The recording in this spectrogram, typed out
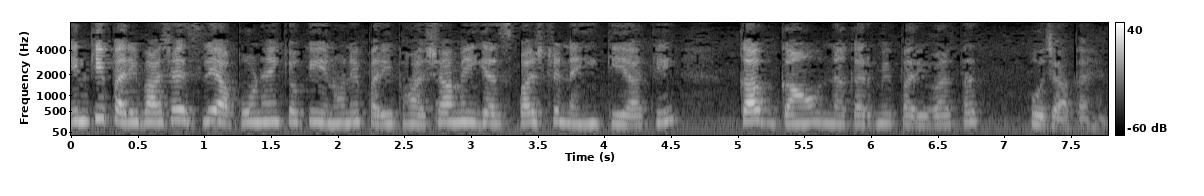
इनकी परिभाषा इसलिए अपूर्ण है क्योंकि इन्होंने परिभाषा में यह स्पष्ट नहीं किया कि कब गाँव नगर में परिवर्तित हो जाता है।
